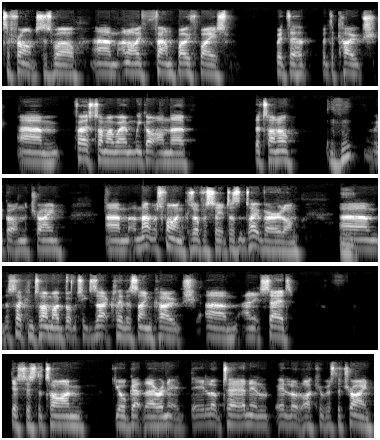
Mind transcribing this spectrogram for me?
to France as well, um, and I found both ways with the with the coach. Um, first time I went, we got on the the tunnel, Mhm. we got on the train, um, and that was fine because obviously it doesn't take very long. Mm. Um, the second time I booked exactly the same coach, um, and it said, "This is the time you'll get there," and it, it looked at and it, it looked like it was the train.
